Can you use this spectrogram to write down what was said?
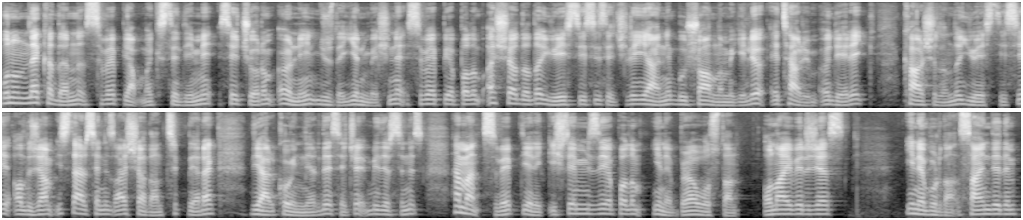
Bunun ne kadarını swap yapmak istediğimi seçiyorum. Örneğin %25'ini swap yapalım. Aşağıda da USDC seçili yani bu şu anlama geliyor. Ethereum ödeyerek karşılığında USDC alacağım. İsterseniz aşağıdan tıklayarak diğer coinleri de seçebilirsiniz. Hemen swap diyerek işlemimizi yapalım. Yine Bravos'tan onay vereceğiz. Yine buradan sign dedim.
